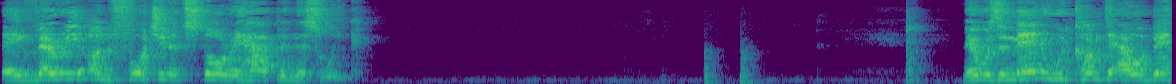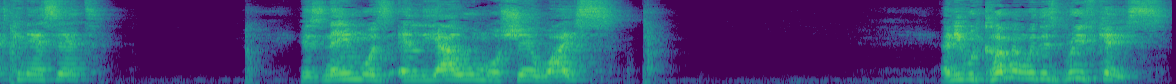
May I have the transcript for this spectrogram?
a very unfortunate story happen this week. There was a man who would come to our Bet Knesset. His name was Eliyahu Moshe Weiss. And he would come in with his briefcase.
